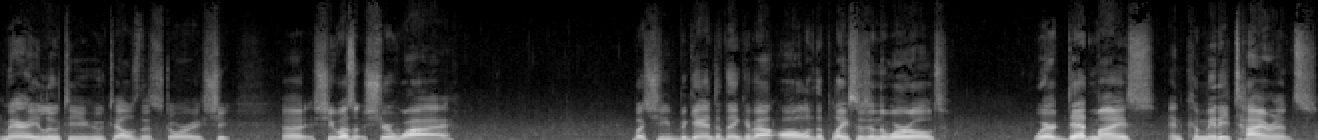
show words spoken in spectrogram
Mary Luti, who tells this story, she, uh, she wasn't sure why, but she began to think about all of the places in the world where dead mice and committee tyrants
